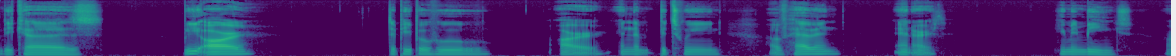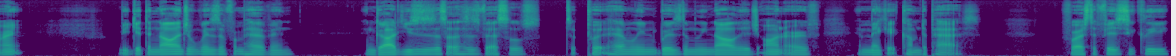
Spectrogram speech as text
because we are the people who are in the between of heaven and earth human beings right? We get the knowledge and wisdom from heaven, and God uses us as his vessels to put heavenly wisdomly knowledge on earth and make it come to pass. For us to physically,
